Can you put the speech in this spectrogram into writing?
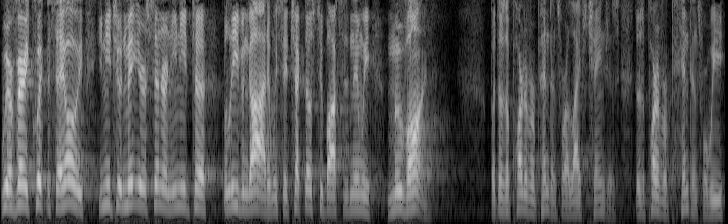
We are very quick to say, oh, you need to admit you're a sinner and you need to believe in God. And we say, check those two boxes, and then we move on. But there's a part of repentance where our life changes. There's a part of repentance where we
